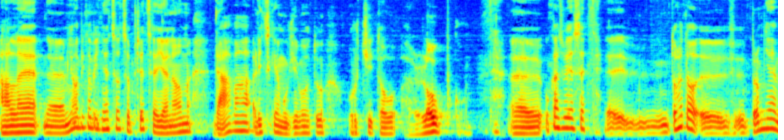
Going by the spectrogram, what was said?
ale e, mělo by to být něco, co přece jenom dává lidskému životu určitou hloubku. E, ukazuje se, e, tohleto e, pro mě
